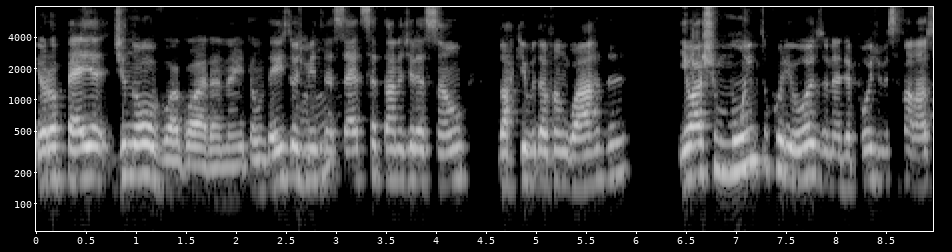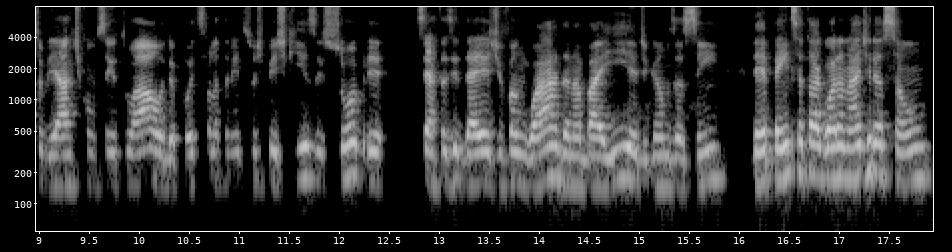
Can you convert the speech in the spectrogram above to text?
europeia de novo agora, né? Então, desde 2017 uhum. você está na direção do Arquivo da Vanguarda e eu acho muito curioso, né, depois de você falar sobre arte conceitual, depois de você falar também de suas pesquisas sobre certas ideias de vanguarda na Bahia, digamos assim, de repente você está agora na direção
